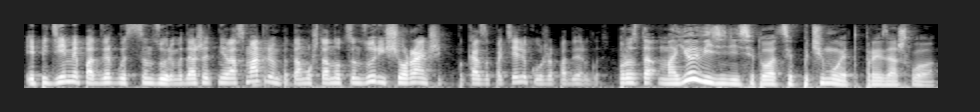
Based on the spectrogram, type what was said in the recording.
эпидемия подверглась цензуре. Мы даже это не рассматриваем, потому что оно цензуре еще раньше показа по телеку уже подверглось. Просто мое видение ситуации, почему это произошло.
